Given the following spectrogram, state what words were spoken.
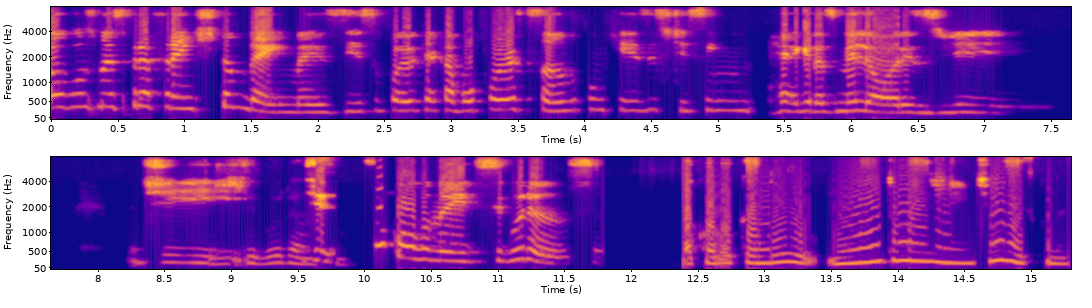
Alguns mais para frente também, mas isso foi o que acabou forçando com que existissem regras melhores de de, de segurança, de socorro, né, de segurança. Tá colocando muito mais gente em risco, né?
